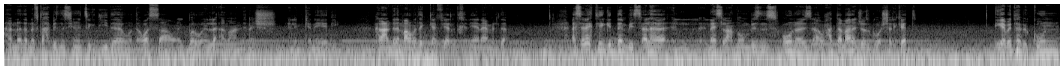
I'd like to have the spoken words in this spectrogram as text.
هل نقدر نفتح business units جديدة ونتوسع ونكبر ولا لأ؟ ما عندناش الإمكانية دي. هل عندنا المعلومات الكافيه اللي تخلينا نعمل ده؟ أسئلة كتير جدا بيسألها ال- الناس اللي عندهم business owners أو حتى managers جوه الشركات. إجابتها بتكون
